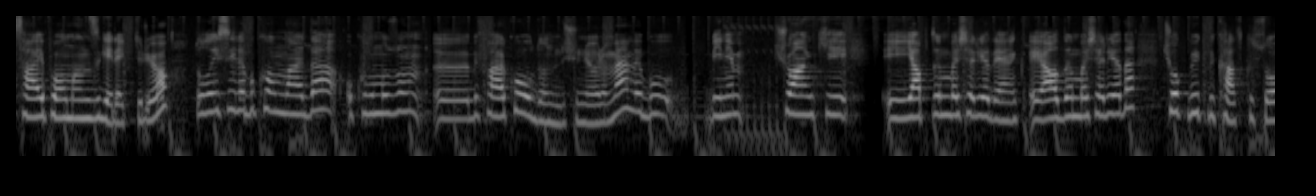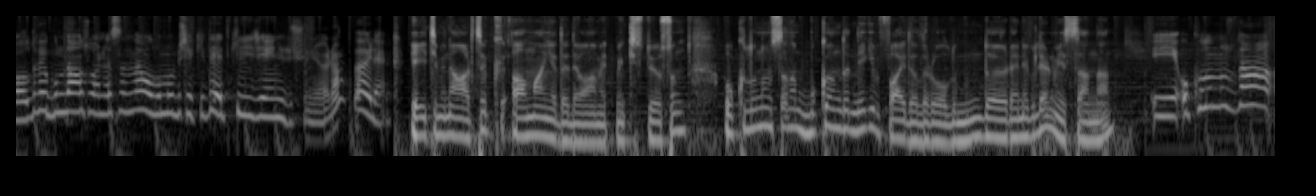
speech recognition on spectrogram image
sahip olmanızı gerektiriyor. Dolayısıyla bu konularda okulumuzun e, bir farkı olduğunu düşünüyorum ben ve bu benim şu anki e, yaptığım başarıya da yani e, aldığım başarıya da çok büyük bir katkısı oldu ve bundan sonrasında olumlu bir şekilde etkileyeceğini düşünüyorum. Böyle. Eğitimine artık Almanya'da devam etmek istiyorsun. Okulunun sana bu konuda ne gibi faydaları oldu? Bunu da öğrenebilir miyiz senden? Ee, okulumuzda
